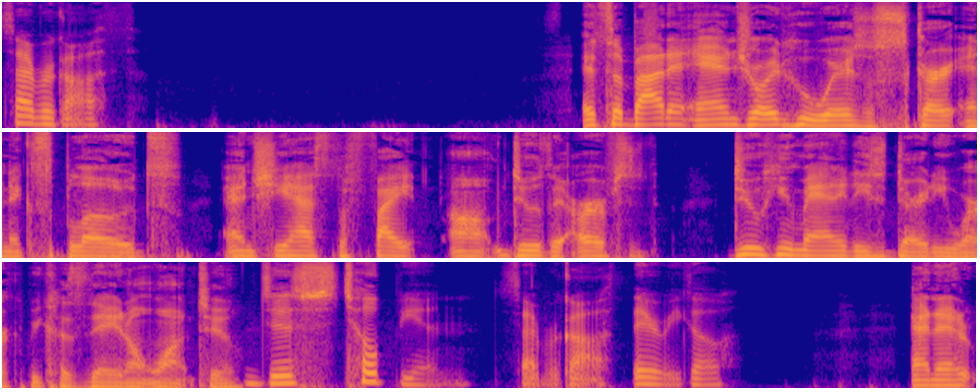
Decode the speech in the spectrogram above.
Cyber goth. It's about an android who wears a skirt and explodes, and she has to fight, um, do the Earth's, do humanity's dirty work because they don't want to. Dystopian cyber goth. There we go. And it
